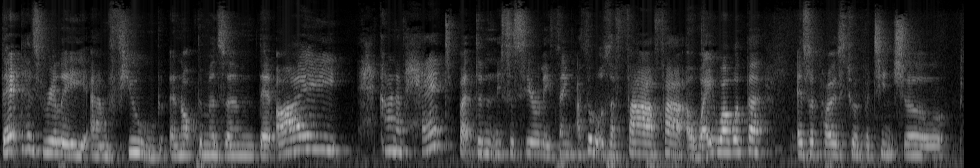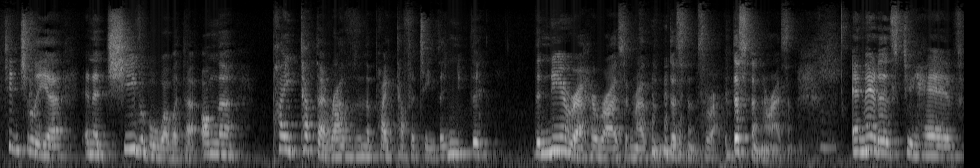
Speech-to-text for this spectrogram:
That has really um, fueled an optimism that I kind of had but didn't necessarily think. I thought it was a far, far away wawata as opposed to a potential, potentially a, an achievable wawata on the pae tata rather than the pae tawhiti, the, the, the nearer horizon rather than the distant, distant horizon. And that is to have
